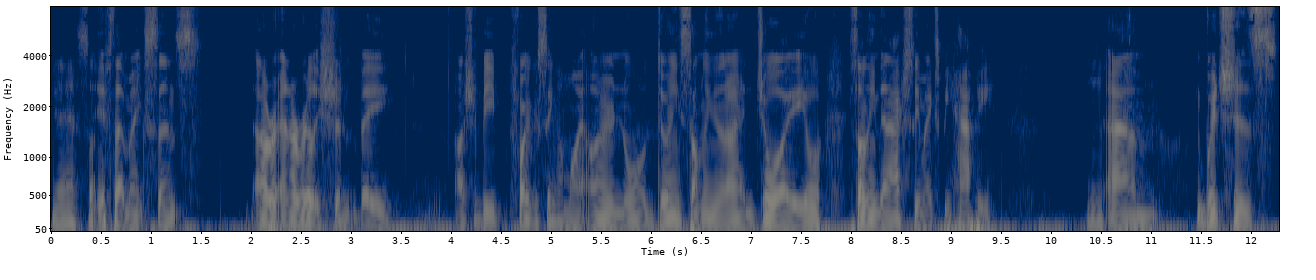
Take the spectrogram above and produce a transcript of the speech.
yeah. So if that makes sense. I, re- and I really shouldn't be. I should be focusing on my own or doing something that I enjoy or something that actually makes me happy. Mm. Um, which is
